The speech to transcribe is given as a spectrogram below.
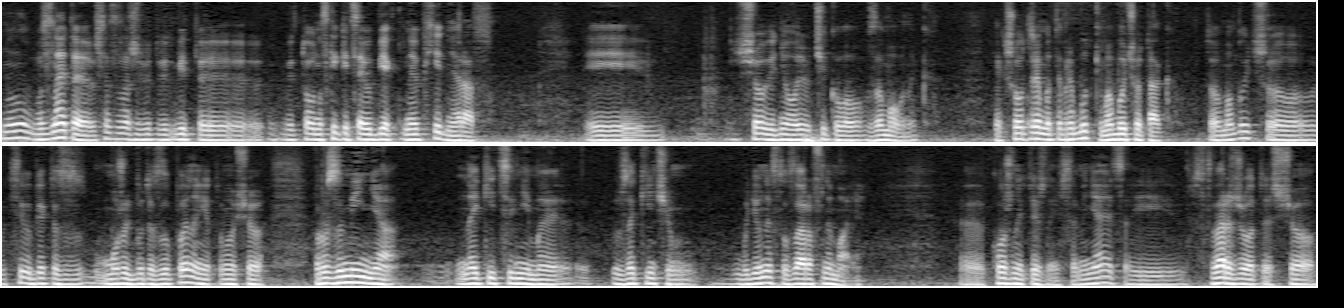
Ну, ви знаєте, все залежить від, від, від, е, від того, наскільки цей об'єкт необхідний раз. І що від нього очікував замовник. Якщо отримати прибутки, мабуть, що так. То, мабуть, що ці об'єкти з- можуть бути зупинені, тому що розуміння, на якій ціні ми закінчимо будівництво, зараз немає. Е, Кожний тиждень все міняється і стверджувати, що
